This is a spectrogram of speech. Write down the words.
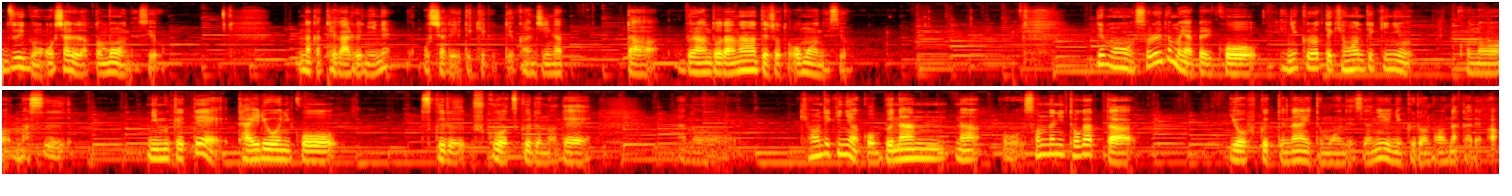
随分おしゃれだと思うんですよ。なんか手軽にねおしゃれできるっていう感じになったブランドだなってちょっと思うんですよ。でもそれでもやっぱりこうユニクロって基本的にこのマスに向けて大量にこう作る服を作るのであの基本的にはこう無難なそんなに尖った洋服ってないと思うんですよねユニクロの中では。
